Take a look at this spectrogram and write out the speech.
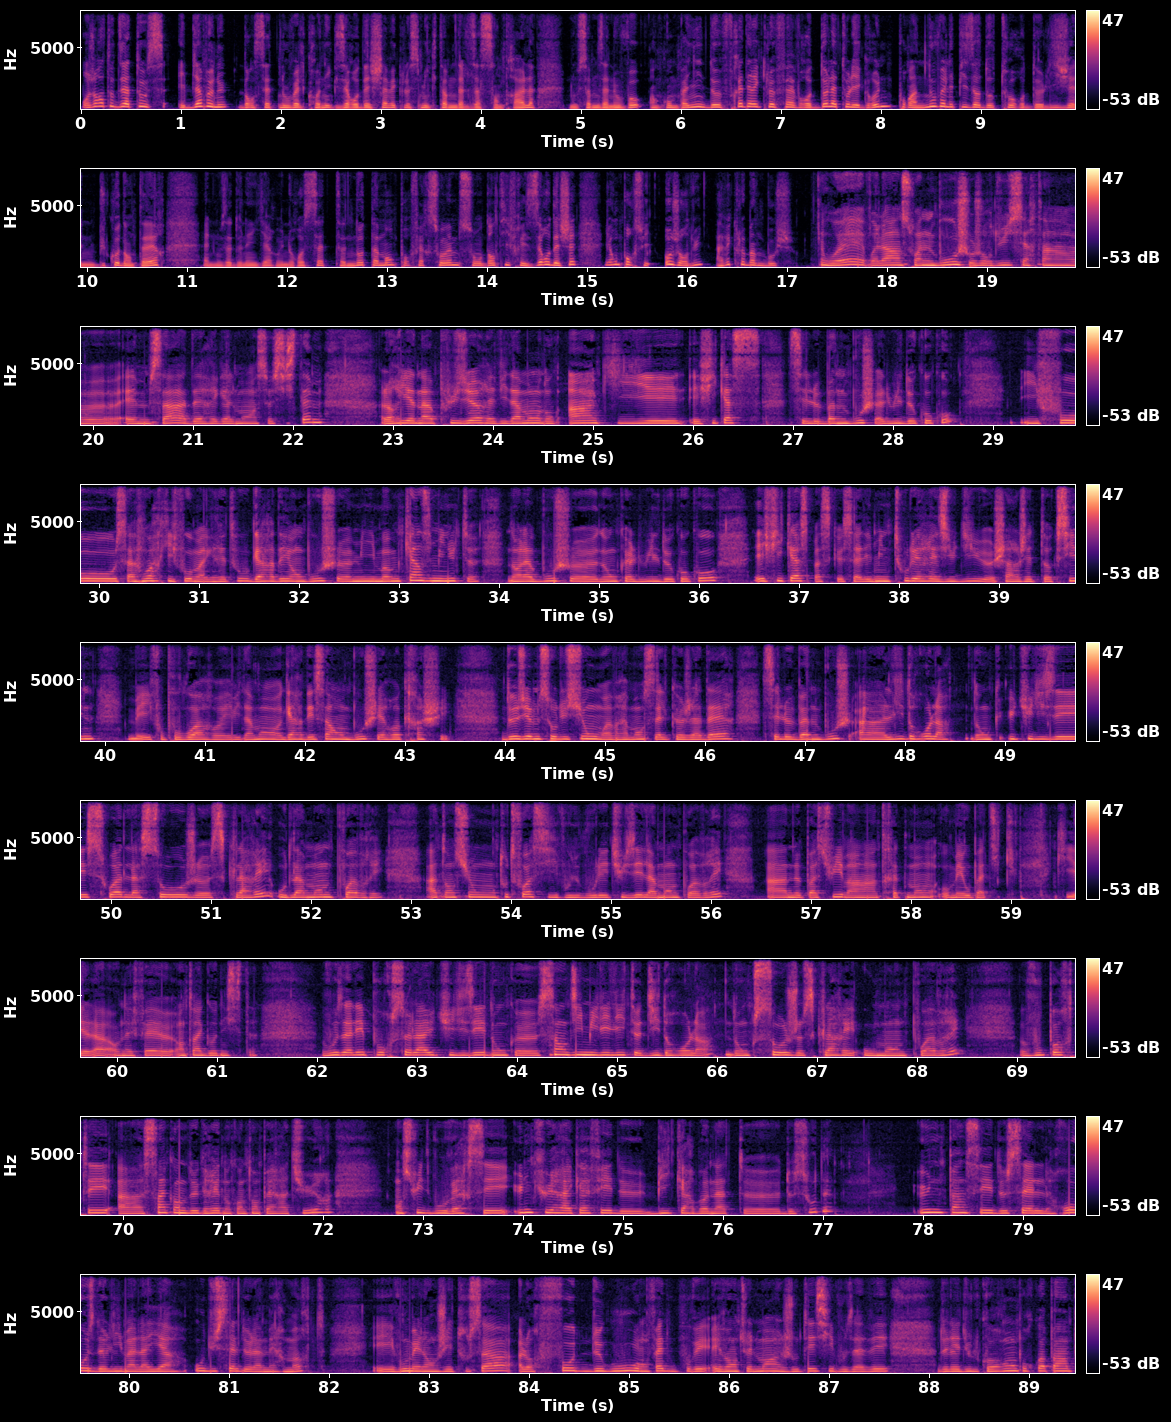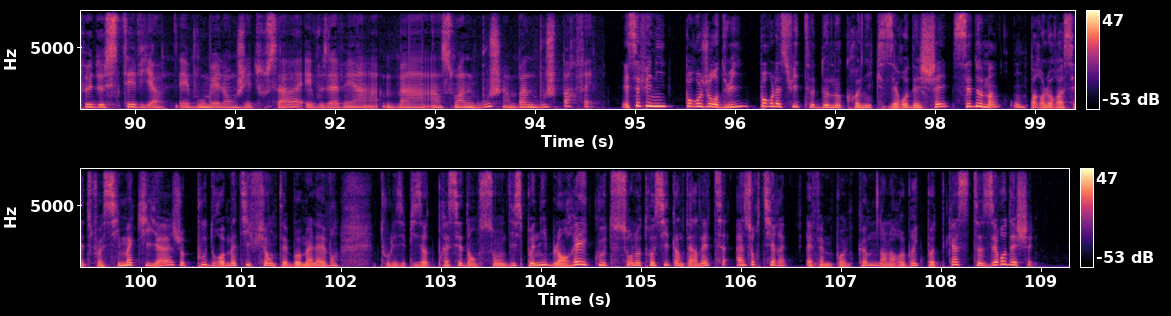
Bonjour à toutes et à tous et bienvenue dans cette nouvelle chronique Zéro déchet avec le SMICTOM d'Alsace Centrale. Nous sommes à nouveau en compagnie de Frédéric Lefebvre de l'Atelier Grune pour un nouvel épisode autour de l'hygiène bucco-dentaire. Elle nous a donné hier une recette notamment pour faire soi-même son dentifrice zéro déchet et on poursuit aujourd'hui avec le bain de bouche. Ouais, voilà un soin de bouche. Aujourd'hui, certains euh, aiment ça, adhèrent également à ce système. Alors, il y en a plusieurs, évidemment. Donc, un qui est efficace, c'est le bain de bouche à l'huile de coco. Il faut savoir qu'il faut malgré tout garder en bouche euh, minimum 15 minutes dans la bouche euh, donc l'huile de coco efficace parce que ça élimine tous les résidus euh, chargés de toxines mais il faut pouvoir évidemment garder ça en bouche et recracher. Deuxième solution, moi vraiment celle que j'adhère, c'est le bain de bouche à l'hydrolat. Donc utiliser soit de la sauge sclarée ou de l'amande poivrée. Attention toutefois si vous voulez utiliser l'amande poivrée à ne pas suivre un traitement homéopathique qui est là en effet euh, antagoniste. Vous allez pour cela utiliser donc 110 euh, ml d'hydrolat, donc sauge sclarée ou menthe poivrée. Vous portez à 50 degrés donc en température. Ensuite, vous versez une cuillère à café de bicarbonate euh, de soude une pincée de sel rose de l'Himalaya ou du sel de la mer morte et vous mélangez tout ça. Alors faute de goût, en fait, vous pouvez éventuellement ajouter si vous avez de l'édulcorant, pourquoi pas un peu de stevia et vous mélangez tout ça et vous avez un, un soin de bouche, un bain de bouche parfait. Et c'est fini pour aujourd'hui. Pour la suite de nos chroniques zéro déchet, c'est demain. On parlera cette fois-ci maquillage, poudre matifiante et baume à lèvres. Tous les épisodes précédents sont disponibles en réécoute sur notre site internet azur-fm.com dans la rubrique podcast zéro déchet.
